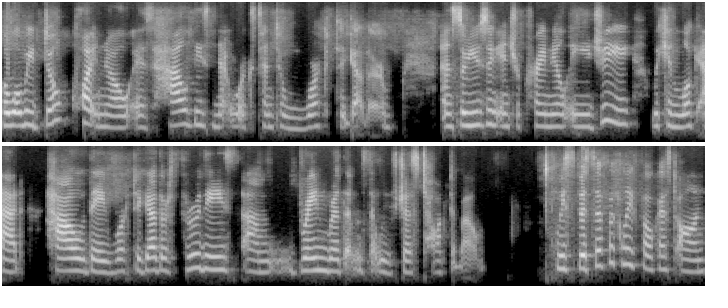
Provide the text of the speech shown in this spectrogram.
But what we don't quite know is how these networks tend to work together. And so using intracranial EEG, we can look at how they work together through these um, brain rhythms that we've just talked about. We specifically focused on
